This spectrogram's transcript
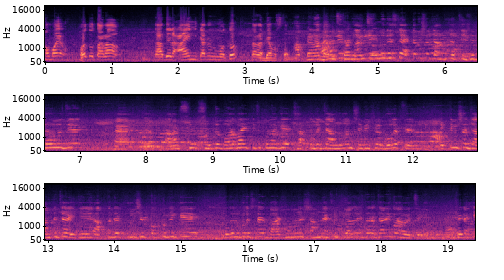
সময় হয়তো তারা তাদের আইন কানুন মতো তারা ব্যবস্থা নেয় আপনারা ব্যবস্থা নিয়েছেন। একটা বিষয় জানতে চাচ্ছি। সেটা হলো যে আমার সদ্য বড় ভাই কিছুক্ষণ আগে ছাত্রদের যে আন্দোলন সে বিষয়ে বলেছেন। একটি বিষয় জানতে চাই যে আপনাদের পুলিশের পক্ষ থেকে প্রধান উপদেষ্টার বাসভবনের সামনে একশো চুয়াল্লিশ দ্বারা জারি করা হয়েছিল সেটা কি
